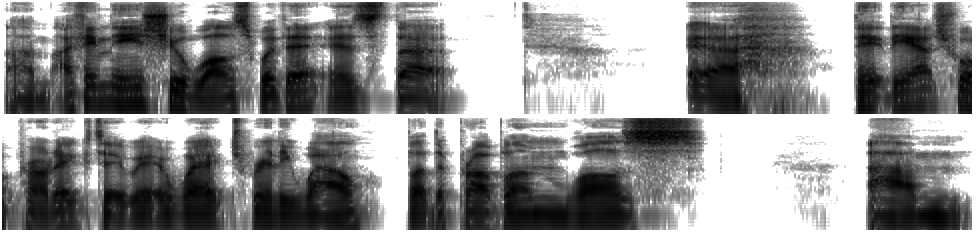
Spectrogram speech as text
Um, I think the issue was with it is that uh, the the actual product it, it worked really well, but the problem was um,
